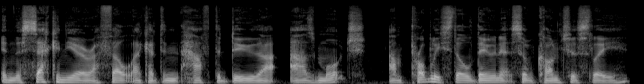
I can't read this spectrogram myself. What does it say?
in the second year i felt like i didn't have to do that as much i'm probably still doing it subconsciously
